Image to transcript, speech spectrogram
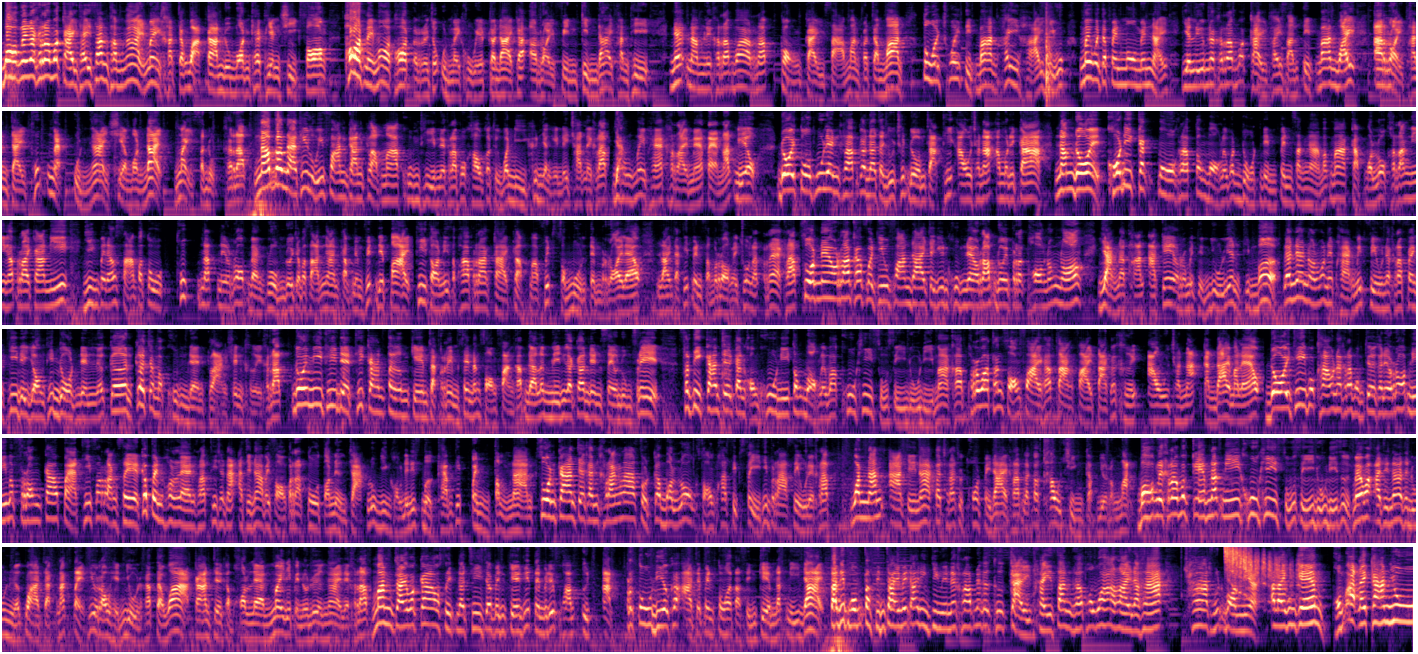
บอกเลยนะครับว่าไก่ไทยสั้นทำง่าย ไม่ขัดจังหวะการดูบอลแค่เพียงฉีกซอง ทอดในหม้อทอดหรือจะอุ่นไมโครเวฟก็ได้ก็อร่อยฟินกินได้ทันที แนะนำเลยครับว่ารับกล่องไก่สามัญประจำบ้าน ตัวช่วยติดบ้านให้หายหิว ไม่ว่าจะเป็นโมเมนต์ไหน อย่าลืมนะครับว่าไก่ไทยสันติดบ้านไว้ อร่อยทันใจทุกแมตช์อุ่นง่ายเชียร์บอลได้ไม่สะดุดครับ นับตั้งแต่ที่หลุยส์ฟานการกลับมาคุมทีมนะครับพวกเขาก็ถือว่าดีขึ้นอย่างเห็นได้ชัดเลยครับ ยังไม่แพ้ใครแม้แต่นัดเดียวโดยตัวผู้เล่นครับก็น่าจะยุชุดเดิมจากที่เอาชนะอเมริกานำโดยโคดี้กักโปครับต้องบอกเลยว่าโดดเด่นเป็นสง่ามากๆกับบอลโลกครั้งนี้ครับรายการนี้ยิงไปแล้ว 3 ประตูทุกนัดในรอบแบ่งกลุ่ม โดยจะประสานงานกับเมมฟิสเดปายที่ตอนนี้สภาพร่างกายกลับมาฟิตสมบูรณ์เต็มร้อยแล้ว หลังจากที่เป็นสำรองในช่วงนัดแรกครับ ส่วนแนวรับครับฟอร์จิลฟานไดจะยืนคุมแนวรับโดยประคองน้องๆ อย่างนาธานอาเก้รวมไปถึงยูเลียนทิมเบอร์และแน่นอนว่าในแผงมิดฟิลด์นะครับแฟรงกี้เดยองที่โดดเด่นเหลือเกิน ก็จะมาคุมแดนกลางเช่นเคยครับ โดยมีทีเด็ดที่การเติมเกมจากริมเส้นทั้งสองฝั่งครับดาร์ลบลินและก็เดนเซลดุมฟรีสถิติการเจอกันของคู่นี้ต้องบอกเลยว่าคู่ขี้สูสีดูดีมากครับ เพราะว่าทั้งสองฝ่ายครับต่างฝ่ายต่างก็เคยเอาชนะกันได้มาแล้ว โดยที่พวกเขานะครับผมเจอกันในรอบนี้มาฟรอง 98 ที่ฝรั่งเศสก็เป็นฮอลแลนด์ครับที่ชนะอาร์เจนตินาไป 2 ประตูต่อหนึ่งจากลูกยิงของเดนิสเบิร์กแคมป์ที่เป็นตำนาน ส่วนการเจอกันครั้งล่าสุดก็บอลโลก 2014 ที่บราซิลเลยครับ วันนั้นอาร์เจนตินาก็ชนะจุดโทษไปได้ครับแล้วก็เข้าชิงกับเยอรมัน บอกเลยครับว่าเกมนัดนี้คู่ขี้สูสีดูดีสุด แม้ว่าอาร์เจนตินาจะดูเหนือกว่าจากนักเตะที่เราเห็นอยู่นะครับ แต่ว่าการเจอกับฮอลแลนด์ไม่ได้เป็นเรื่องง่ายเลยครับ มั่นใจว่า 90 นาทีจะเป็นเกมที่เต็มไปด้วยความอึดอัด ประตูเดียวก็อาจจะเป็นตัวตัดสินเกมนัดนี้ได้ แต่ที่ผมตัดสินใจไม่ได้จริง ๆ เลยนะครับ นั่นก็คือไก่ไทสั้นครับ เพราะว่าอะไรนะฮะ ชาติฟุตบอลเนี่ย อะไรคุณเกม ผมอัดรายการอยู่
